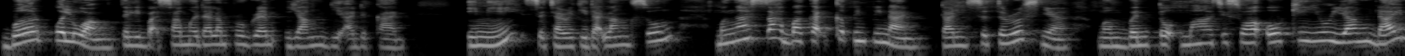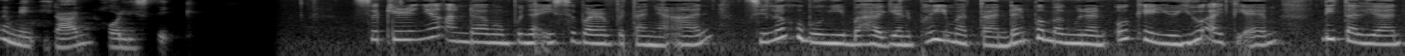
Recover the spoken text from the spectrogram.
berpeluang terlibat sama dalam program yang diadakan. Ini secara tidak langsung mengasah bakat kepimpinan dan seterusnya membentuk mahasiswa OKU yang dinamik dan holistik. Sekiranya anda mempunyai sebarang pertanyaan, sila hubungi bahagian perkhidmatan dan pembangunan OKU UiTM di talian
